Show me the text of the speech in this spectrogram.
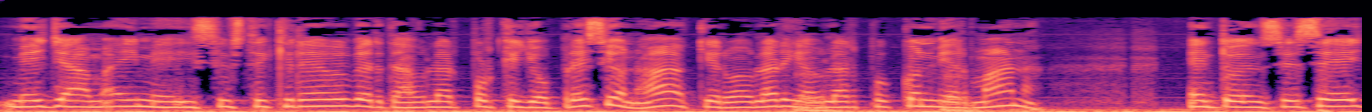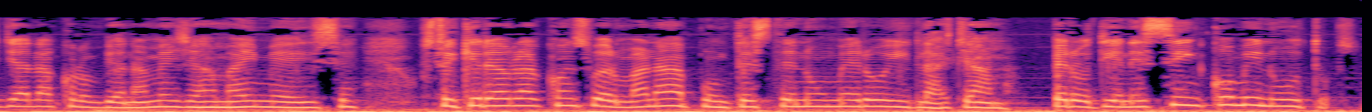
me llama y me dice, ¿usted quiere de verdad hablar? Porque yo presionada, quiero hablar y Claro, hablar con mi hermana. Entonces ella, la colombiana, me llama y me dice, ¿usted quiere hablar con su hermana? Apunte este número y la llama. Pero tiene cinco minutos,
